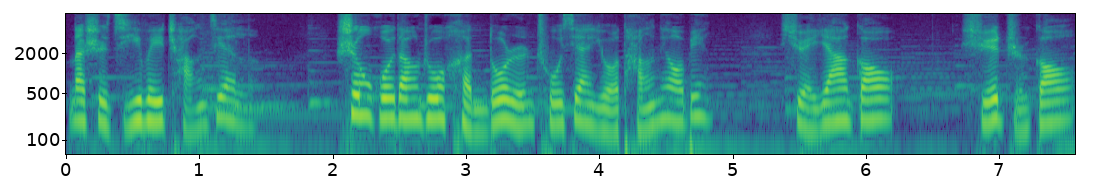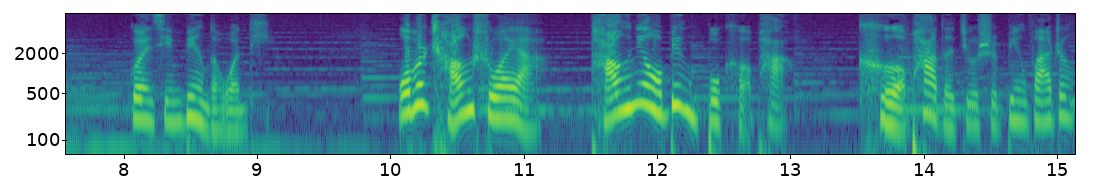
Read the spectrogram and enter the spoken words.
那是极为常见了。生活当中很多人出现有糖尿病、血压高、血脂高、冠心病的问题。我们常说呀，糖尿病不可怕，可怕的就是并发症，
